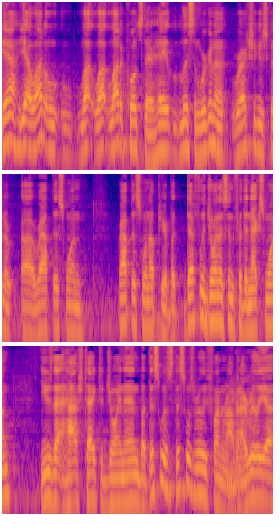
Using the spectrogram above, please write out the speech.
Yeah, yeah, a lot of lot, lot, lot of quotes there. Hey, listen, we're gonna we're actually just gonna uh, wrap this one wrap this one up here, but definitely join us in for the next one. Use that hashtag to join in. But this was this was really fun, Robin. I really uh,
